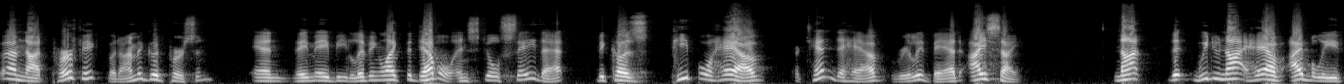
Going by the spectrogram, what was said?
I'm not perfect, but I'm a good person, and they may be living like the devil and still say that because people have or tend to have really bad eyesight. Not that we do not have, I believe,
